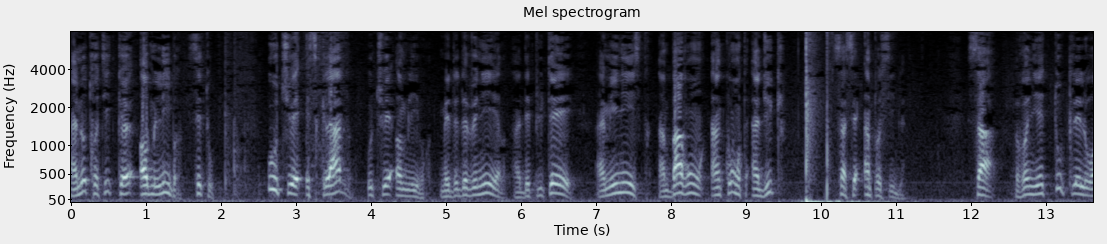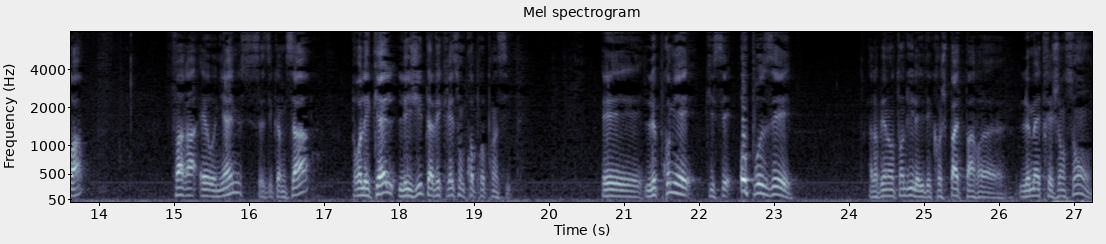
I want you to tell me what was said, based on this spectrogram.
un autre titre que homme libre. C'est tout ou tu es esclave, ou tu es homme libre. Mais de devenir un député, un ministre, un baron, un comte, un duc, ça c'est impossible. Ça reniait toutes les lois pharaoniennes, ça se dit comme ça, pour lesquelles l'Égypte avait créé son propre principe. Et le premier qui s'est opposé, alors bien entendu, il a eu des croche-pattes par euh, le maître et chanson.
